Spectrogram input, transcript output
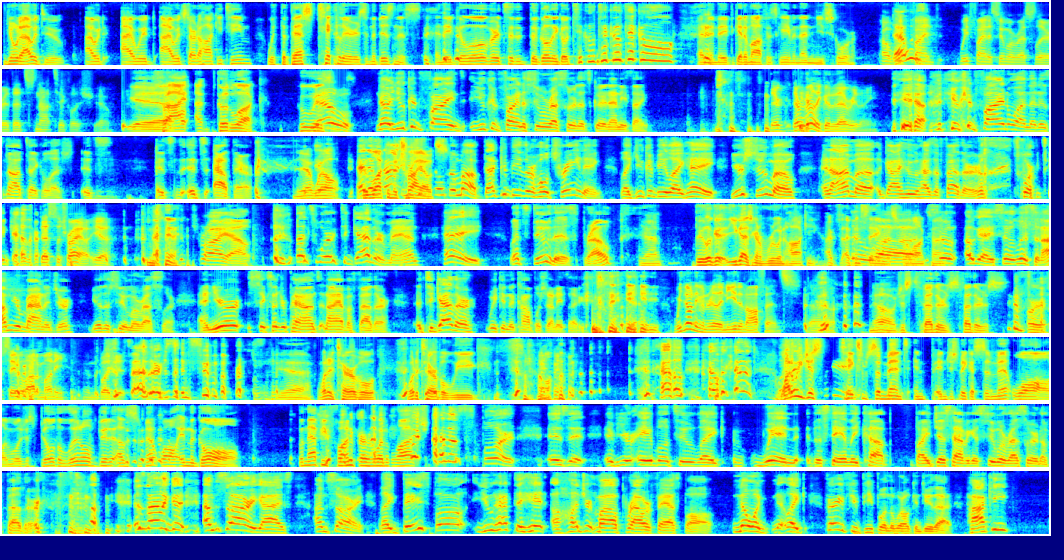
You know what I would do? I would I would I would start a hockey team with the best ticklers in the business, and they'd go over to the, the goalie, and go tickle tickle tickle, and then they'd get him off his game, and then you score. Oh, we'd That was- find we'd find a sumo wrestler that's not ticklish. Yeah. Yeah. But I, I good luck. Who is? no, no, you could find you could find a sumo wrestler that's good at anything. They're they're really good at everything. yeah, you can find one that is not ticklish. It's mm-hmm. it's it's out there. yeah, well, And good if luck in the tryouts. build them up. That could be their whole training. Like you could be like, hey, you're sumo, and I'm a, a guy who has a feather. Let's work together. That's the tryout. Yeah. the Tryout. Let's work together, man. Hey, let's do this, bro. yeah. Dude, look at you guys are gonna ruin hockey. I've I've been So, saying this for a uh, long time. So okay, so listen, I'm your manager. You're the sumo wrestler, and you're 600 pounds, and I have a feather. Together, we can accomplish anything. We don't even really need an offense. Uh, no, just feathers, feathers, or save a lot of money in the budget. Feathers and sumo wrestling. yeah. What a terrible, what a terrible league. How, how, what kind of? Why don't we just Please. take some cement and and just make a cement wall, and we'll just build a little bit of cement wall in the goal? Wouldn't that be fun for everyone to watch? What kind of sport is it if you're able to like win the Stanley Cup by just having a sumo wrestler and a feather? it's not a good. I'm sorry, guys. I'm sorry. Like baseball, you have to hit a hundred mile per hour fastball. No one, like, very few people in the world can do that. Hockey,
